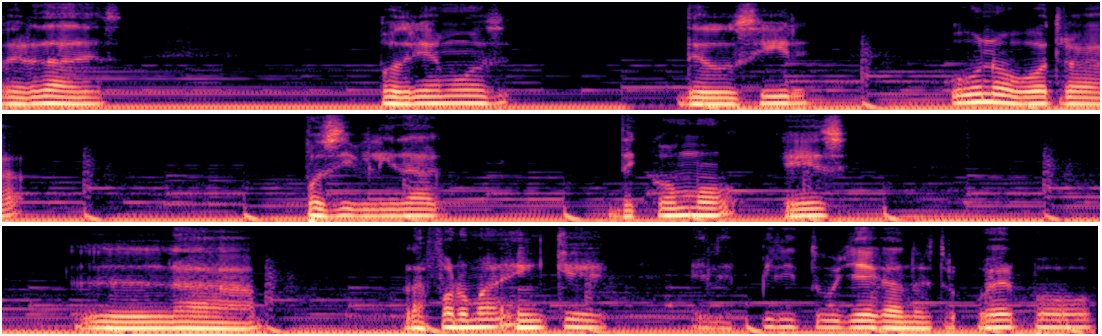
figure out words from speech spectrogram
verdades, podríamos deducir una u otra posibilidad de cómo es la la forma en que el espíritu llega a nuestro cuerpo,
